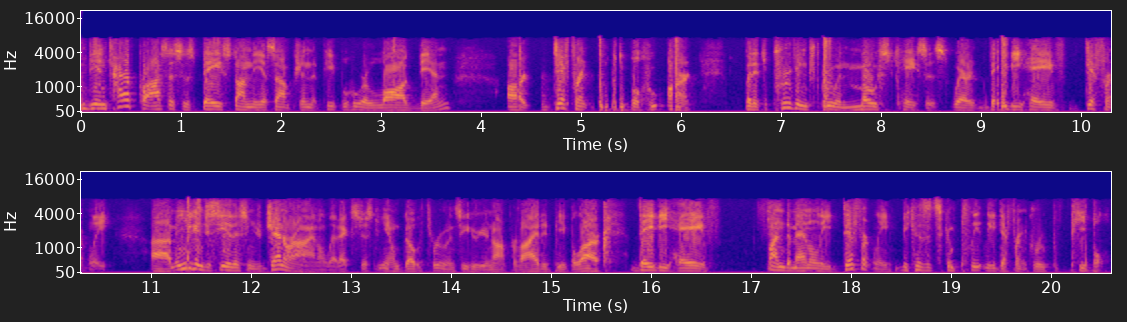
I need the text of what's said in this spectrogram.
the entire process is based on the assumption that people who are logged in are different than people who aren't. But it's proven true in most cases where they behave differently. Um, and you can just see this in your general analytics. Just you know, go through and see who your not provided people are. They behave fundamentally differently because it's a completely different group of people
